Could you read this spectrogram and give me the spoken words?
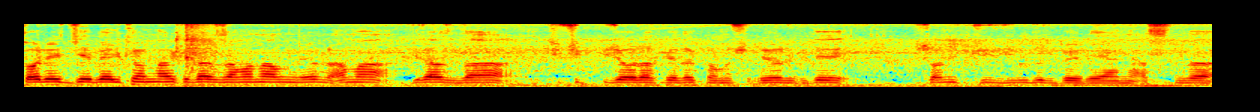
Korece belki onlar kadar zaman almıyor ama biraz daha küçük bir coğrafyada konuşuluyor. Bir de son 300 yıldır böyle yani aslında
